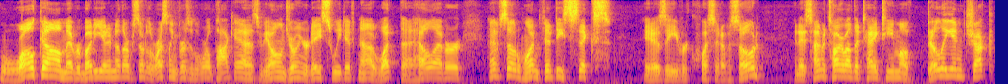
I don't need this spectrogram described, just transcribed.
Welcome, everybody, in another episode of the Wrestling vs. the World podcast. If y'all enjoying your day, sweet. If not, what the hell ever. Episode 156. It is a requested episode, and it's time to talk about the tag team of Billy and Chuck,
